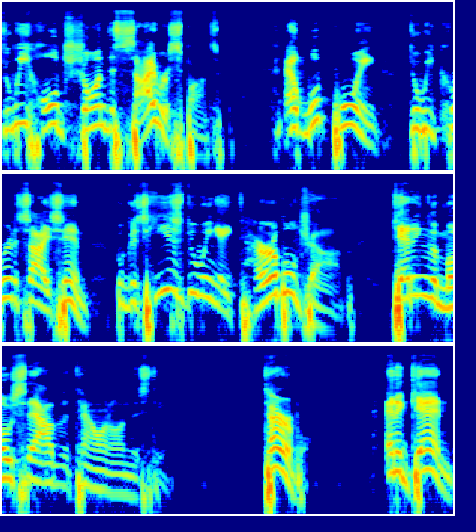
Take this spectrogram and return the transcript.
do we hold Sean Desai responsible? At what point do we criticize him? Because he's doing a terrible job getting the most out of the talent on this team. Terrible. And again,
